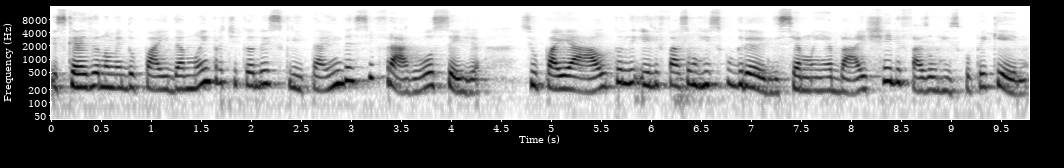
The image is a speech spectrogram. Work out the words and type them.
escreve o nome do pai e da mãe praticando a escrita indecifrável, ou seja, se o pai é alto, ele faz um risco grande, se a mãe é baixa, ele faz um risco pequeno.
